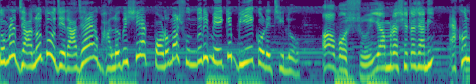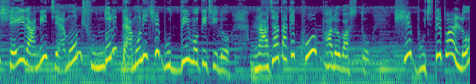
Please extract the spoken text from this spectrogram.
তোমরা জানো তো যে রাজা এক ভালোবেসে এক পরমা সুন্দরী মেয়েকে বিয়ে করেছিল। অবশ্যই আমরা সেটা জানি। এখন সেই রানী যেমন সুন্দরী তেমনই সে বুদ্ধিমতী ছিল। রাজা তাকে খুব ভালোবাসতো। সে বুঝতে পারল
